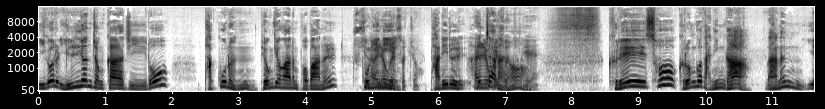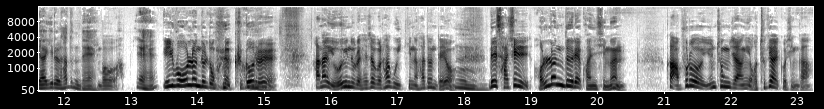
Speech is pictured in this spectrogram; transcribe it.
이거를 1년 전까지로 바꾸는 변경하는 법안을 본인이 했었죠. 발의를 했잖아요. 예. 그래서 그런 것 아닌가라는 이야기를 하던데. 뭐 예. 일부 언론들도 그거를 음. 하나의 요인으로 해석을 하고 있기는 하던데요. 음. 근데 사실 언론들의 관심은 그 앞으로 윤 총장이 어떻게 할 것인가.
